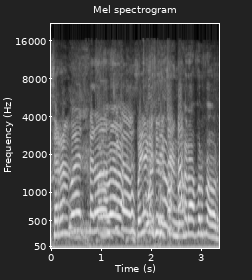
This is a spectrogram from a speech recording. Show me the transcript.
cerramos. Bueno, perdón, chicos. Poné la canción del chango. Pará, por favor.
